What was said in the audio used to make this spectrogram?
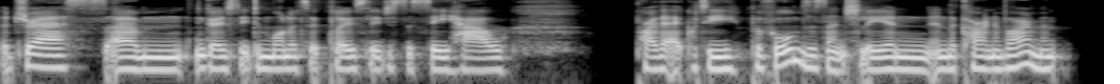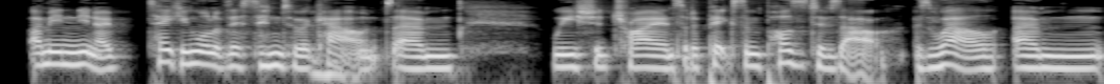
address um, and going to need to monitor closely just to see how private equity performs essentially in in the current environment. I mean, you know, taking all of this into mm-hmm. account, um, we should try and sort of pick some positives out as well. Um,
